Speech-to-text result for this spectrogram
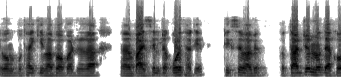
এবং কোথায় কীভাবে অপারেটররা বাই সেলটা করে থাকে, ঠিক সেভাবে। তো তার জন্য দেখো,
